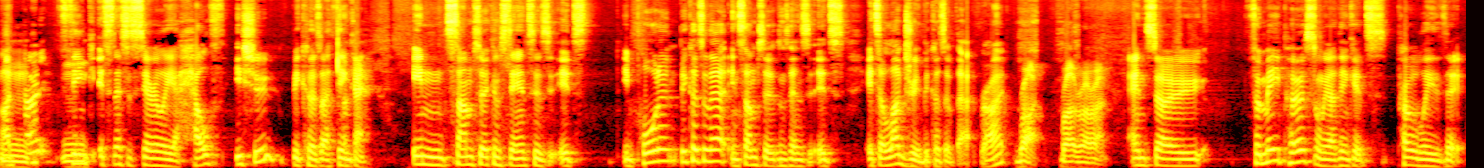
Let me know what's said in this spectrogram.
I Mm, don't think it's necessarily a health issue because I think Okay. in some circumstances it's important because of that. In some circumstances it's it's a luxury because of that, right? Right, right, right, right. And so for me personally, I think it's probably the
